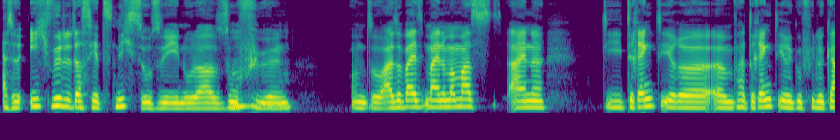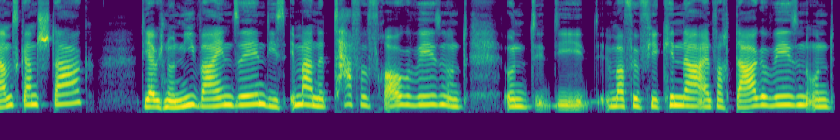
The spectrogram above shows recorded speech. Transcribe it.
also ich würde das jetzt nicht so sehen oder so mhm. fühlen. Und so. Also, weil meine Mama ist eine, die drängt ihre, ähm, verdrängt ihre Gefühle ganz, ganz stark die habe ich noch nie weinen sehen. Die ist immer eine taffe Frau gewesen und, und die immer für vier Kinder einfach da gewesen und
